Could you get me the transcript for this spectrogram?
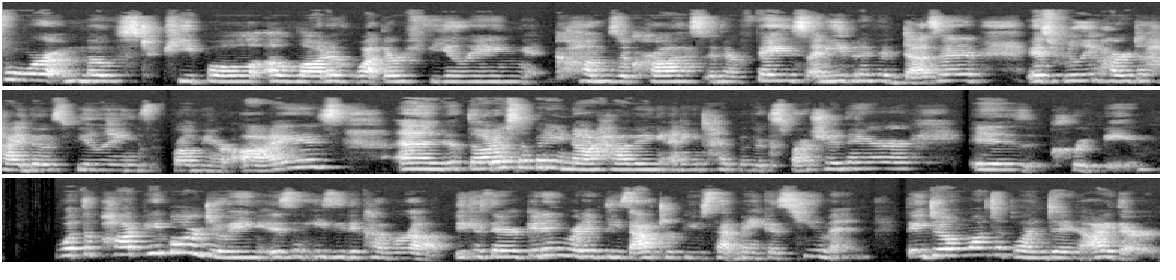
for most people, a lot of what they're feeling comes across in their face, and even if it doesn't, it's really hard to hide those feelings from your eyes. And the thought of somebody not having any type of expression there is creepy. What the pod people are doing isn't easy to cover up because they're getting rid of these attributes that make us human. They don't want to blend in either.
